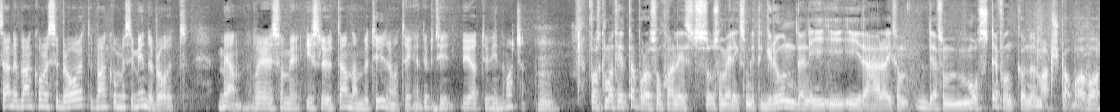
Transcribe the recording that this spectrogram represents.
Sen ibland kommer det se bra ut, ibland kommer det se mindre bra ut. Men vad är det som i slutändan betyder någonting? Det betyder att du vinner matchen. Vad ska man titta på då som journalist som är liksom lite grunden i, i, i det här, liksom, det som måste funka under en match? Då? Vad, vad,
